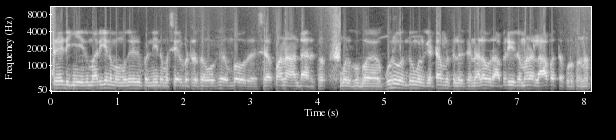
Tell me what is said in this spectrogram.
ட்ரேடிங் இது மாதிரியே நம்ம முதலீடு பண்ணி நம்ம செயல்பட்டுறவங்களுக்கு ரொம்ப ஒரு சிறப்பான ஆண்டாக இருக்கும். உங்களுக்கு குரு வந்து உங்களுக்கு எட்டாம் இடத்துல இருக்கிறதுனால ஒரு அபரிவிதமான லாபத்தை கொடுக்கணும்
